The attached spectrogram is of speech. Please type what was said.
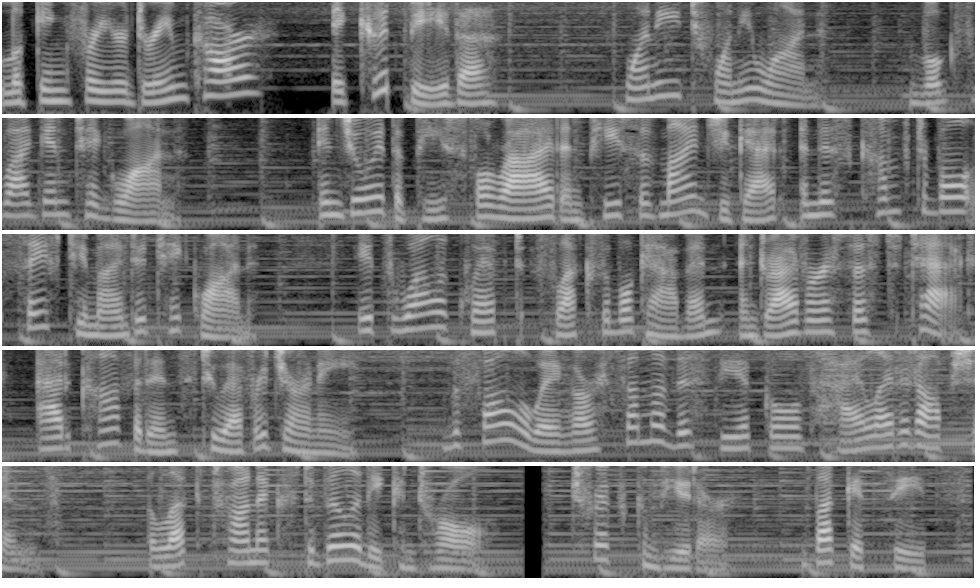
Looking for your dream car? It could be the 2021 Volkswagen Tiguan. Enjoy the peaceful ride and peace of mind you get in this comfortable, safety-minded Tiguan. Its well-equipped, flexible cabin and driver assist tech add confidence to every journey. The following are some of this vehicle's highlighted options. Electronic stability control, trip computer, bucket seats,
